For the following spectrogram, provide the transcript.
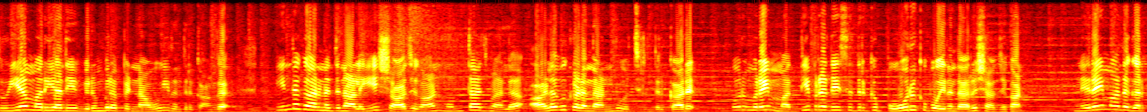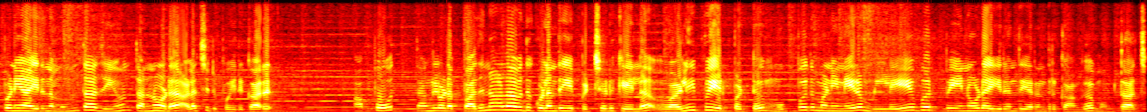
சுயமரியாதையை விரும்புற பெண்ணாவும் இருந்திருக்காங்க. இந்த காரணத்தினாலேயே ஷாஜகான் மும்தாஜ் மேல அளவு கடந்த அன்பு வச்சிருந்திருக்காரு. ஒரு முறை மத்திய பிரதேசத்திற்கு போருக்கு போயிருந்தாரு ஷாஜகான். நிறை மாத கர்ப்பிணியா இருந்த மும்தாஜையும் தன்னோட அழைச்சிட்டு போயிருக்காரு. அப்போ தங்களோட பதினாலாவது குழந்தையை பெற்றெடுக்கையில வலிப்பு ஏற்பட்டு முப்பது மணி நேரம் லேபர் பெயினோட இருந்து இறந்திருக்காங்க மும்தாஜ்.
